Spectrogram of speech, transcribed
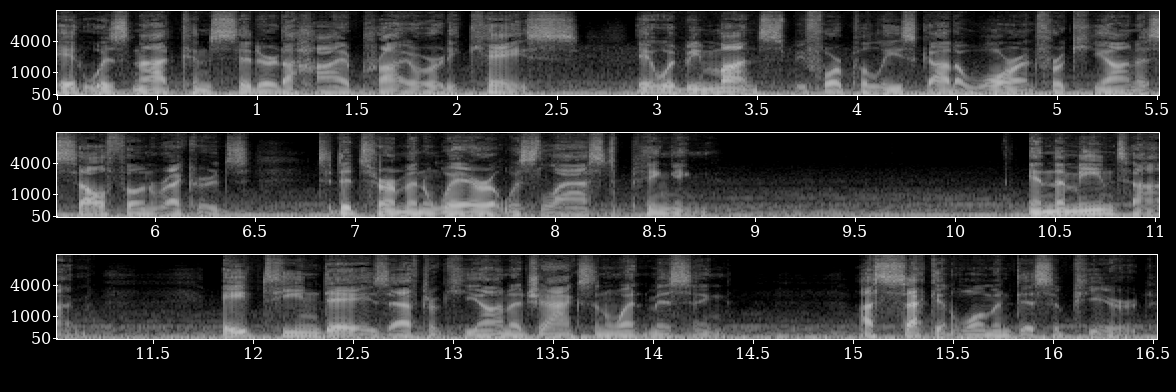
it was not considered a high priority case. It would be months before police got a warrant for Kiana's cell phone records to determine where it was last pinging. In the meantime, 18 days after Kiana Jackson went missing, a second woman disappeared.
